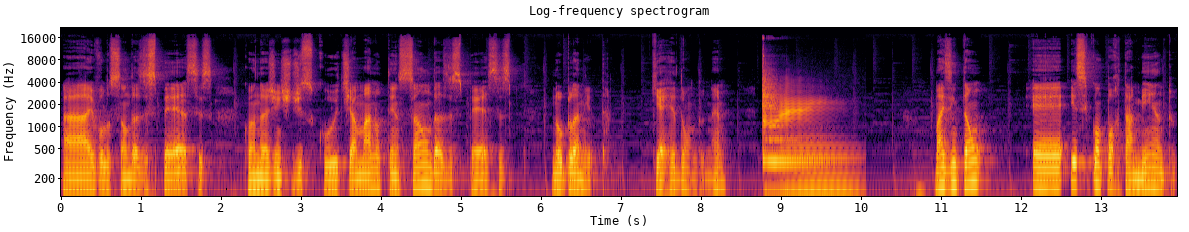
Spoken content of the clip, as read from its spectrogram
a evolução das espécies quando a gente discute a manutenção das espécies no planeta, que é redondo, né? Mas então, é, esse comportamento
